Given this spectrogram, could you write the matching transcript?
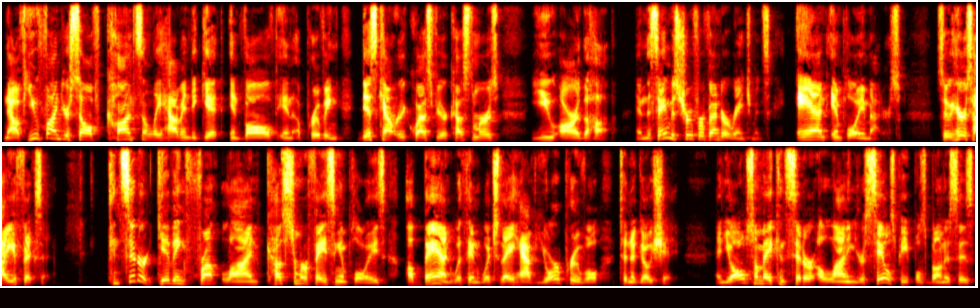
Now, if you find yourself constantly having to get involved in approving discount requests for your customers, you are the hub. And the same is true for vendor arrangements and employee matters. So here's how you fix it. Consider giving frontline customer facing employees a band within which they have your approval to negotiate. And you also may consider aligning your salespeople's bonuses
